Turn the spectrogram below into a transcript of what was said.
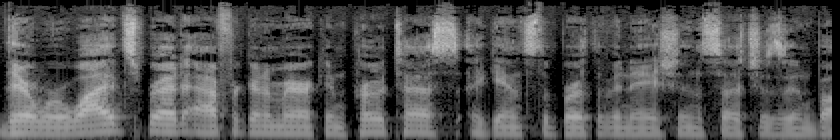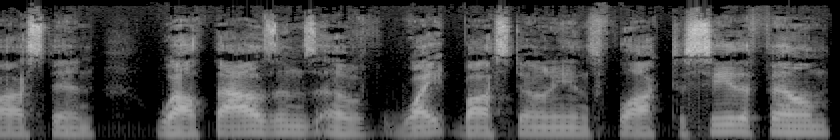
There were widespread African American protests against the birth of a nation, such as in Boston, while thousands of white Bostonians flocked to see the film.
